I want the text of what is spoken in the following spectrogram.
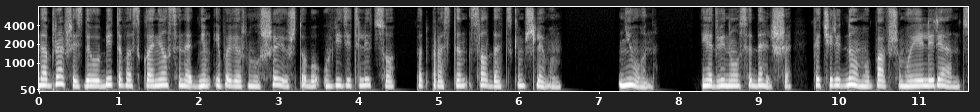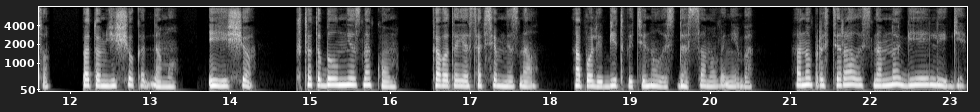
Добравшись до убитого, склонился над ним и повернул шею, чтобы увидеть лицо под простым солдатским шлемом. Не он. Я двинулся дальше, к очередному упавшему иллирианцу, потом еще к одному. И еще. Кто-то был мне знаком, кого-то я совсем не знал, а поле битвы тянулось до самого неба. Оно простиралось на многие лиги.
